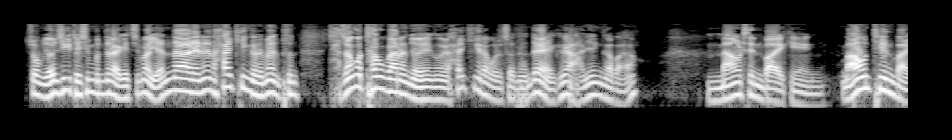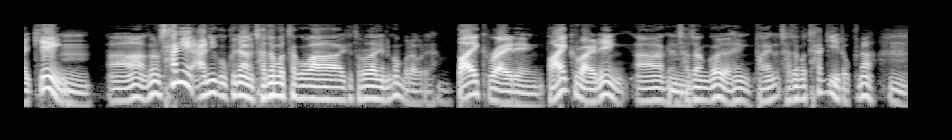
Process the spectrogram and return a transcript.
좀 연식이 되신 분들은 알겠지만 옛날에는 하이킹 그러면 무슨 자전거 타고 가는 여행을 하이킹이라고 그랬었는데 그게 아닌가 봐요. Mountain biking. mountain biking. 음. 아, 그럼 산이 아니고 그냥 자전거 타고 와 이렇게 돌아다니는 건 뭐라 그래요? Bike riding. bike riding. 아, 그냥 자전거 여행, 자전거 타기 이렇구나. 음.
